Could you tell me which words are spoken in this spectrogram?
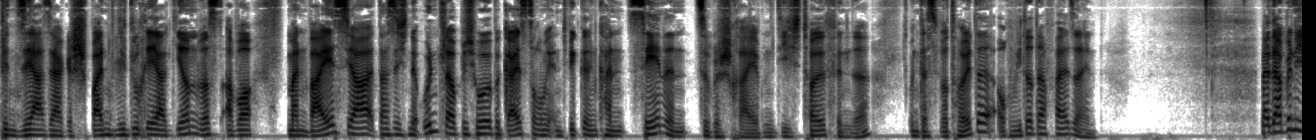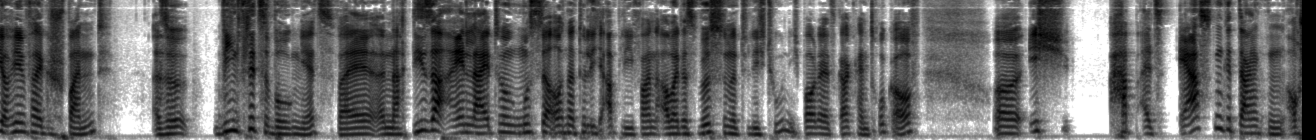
bin sehr, sehr gespannt, wie du reagieren wirst, aber man weiß ja, dass ich eine unglaublich hohe Begeisterung entwickeln kann, Szenen zu beschreiben, die ich toll finde. Und das wird heute auch wieder der Fall sein. Na, da bin ich auf jeden Fall gespannt. Also wie ein Flitzebogen jetzt, weil äh, nach dieser Einleitung musst du auch natürlich abliefern, aber das wirst du natürlich tun. Ich baue da jetzt gar keinen Druck auf. Äh, ich habe als ersten Gedanken auch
